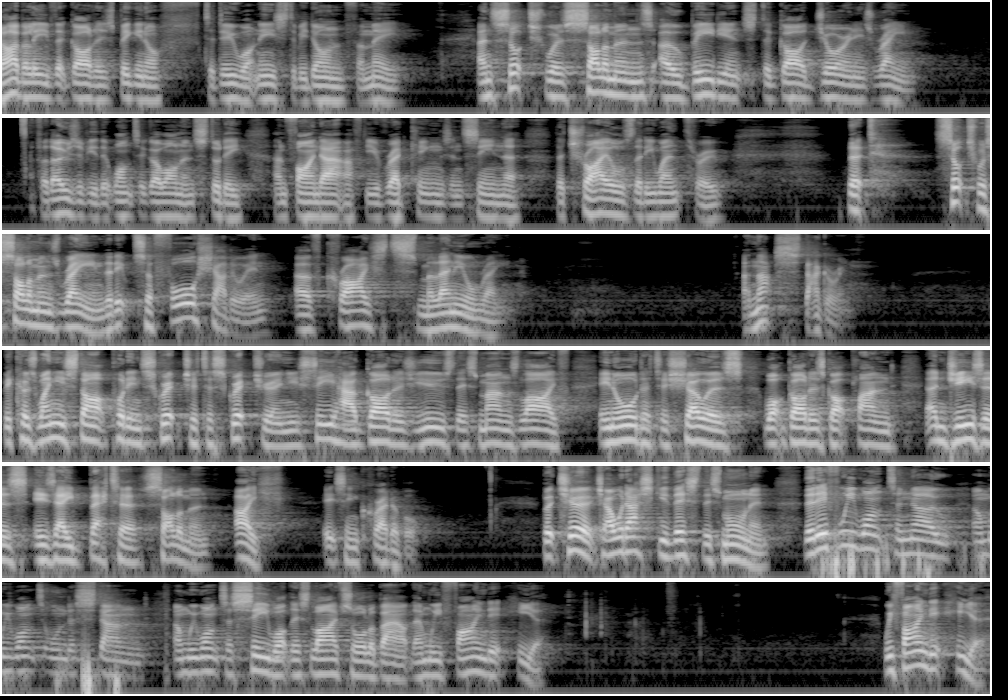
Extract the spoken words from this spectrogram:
But I believe that God is big enough to do what needs to be done for me. And such was Solomon's obedience to God during his reign. For those of you that want to go on and study and find out after you've read Kings and seen the, the trials that he went through, that such was Solomon's reign that it's a foreshadowing of Christ's millennial reign. And that's staggering. Because when you start putting scripture to scripture and you see how God has used this man's life in order to show us what God has got planned, and Jesus is a better Solomon, aye, it's incredible. But, church, I would ask you this this morning that if we want to know and we want to understand and we want to see what this life's all about, then we find it here. We find it here.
